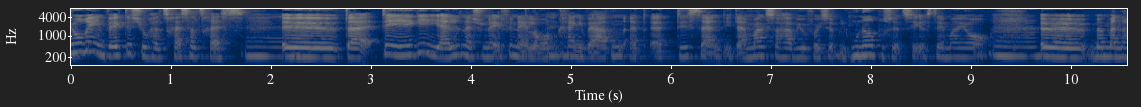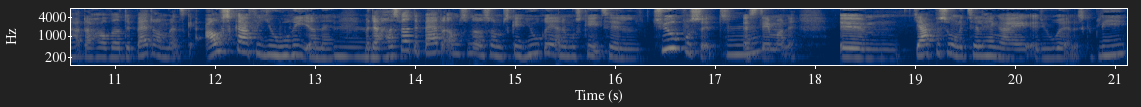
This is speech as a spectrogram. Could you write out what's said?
juryen vægtes jo 50-50. Mm. Øh, der, det er ikke i alle nationalfinaler rundt omkring i verden, at, at det er sandt. I Danmark så har vi jo for eksempel 100% seerstemmer i år. Mm. Øh, men man har, der har jo været debat om, at man skal afskaffe juryerne. Mm. Men der har også været debat om sådan noget som, skal juryerne måske til 20% Mhm. mm. af stemmerne. Øhm, jeg er personligt tilhænger af, at juryerne skal blive.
